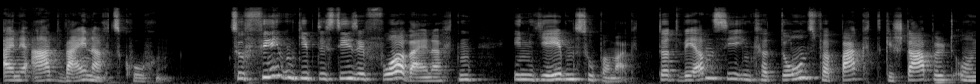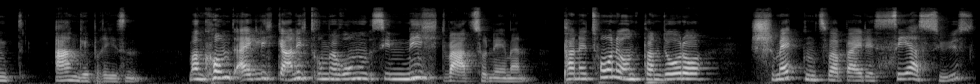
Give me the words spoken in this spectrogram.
eine Art Weihnachtskuchen. Zu finden gibt es diese vor Weihnachten in jedem Supermarkt. Dort werden sie in Kartons verpackt, gestapelt und angepriesen. Man kommt eigentlich gar nicht drum herum, sie nicht wahrzunehmen. Panettone und Pandoro schmecken zwar beide sehr süß,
